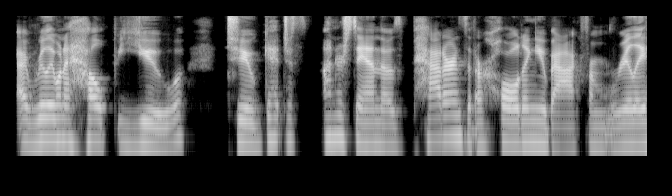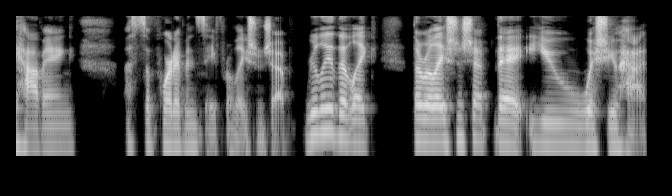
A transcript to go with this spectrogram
I really want to help you to get just understand those patterns that are holding you back from really having a supportive and safe relationship. Really, the like the relationship that you wish you had.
